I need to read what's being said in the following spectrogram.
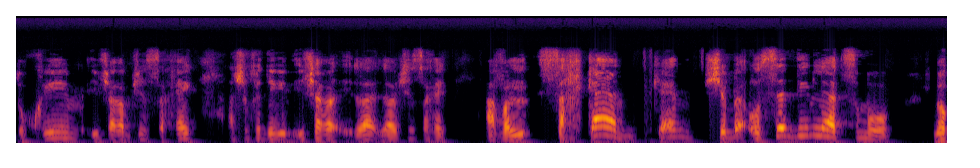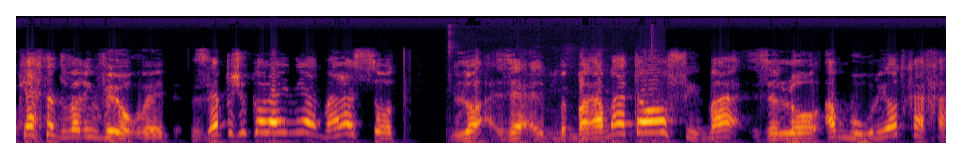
דוחים, אי אפשר להמשיך לשחק, השופט יגיד, אי אפשר להמשיך לשחק. אבל שחקן, כן, שעושה דין לעצמו, לוקח את הדברים ויורד, זה פשוט לא לעניין, מה לעשות? לא, זה, ברמת האופי, מה, זה לא אמור להיות ככה.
